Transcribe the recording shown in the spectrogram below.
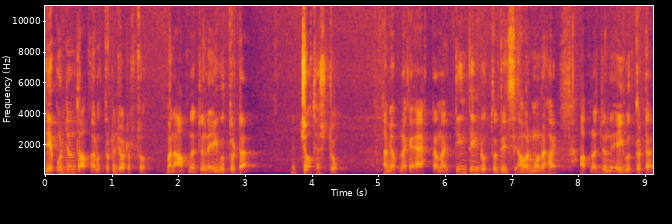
এ পর্যন্ত আপনার উত্তরটা যথেষ্ট। মানে আপনার জন্য এই উত্তরটা যথেষ্ট। আমি আপনাকে একটা নয়, তিন তিনটে উত্তর দিয়েছি। আমার মনে হয় আপনার জন্য এই উত্তরটা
